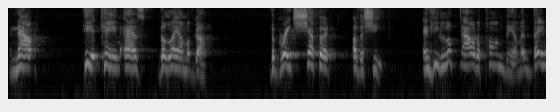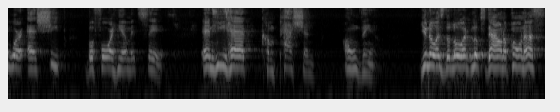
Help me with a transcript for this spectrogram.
And now he had came as the Lamb of God, the great shepherd of the sheep. And he looked out upon them, and they were as sheep before him, it says. And he had compassion on them. You know, as the Lord looks down upon us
